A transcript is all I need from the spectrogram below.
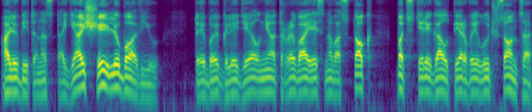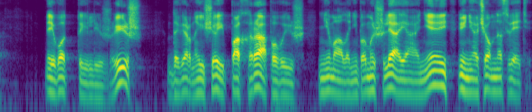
А люби ты настоящей любовью. Ты бы глядел, не отрываясь на восток, подстерегал первый луч солнца. И вот ты лежишь, да верно еще и похрапываешь, немало не помышляя о ней и ни о чем на свете.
